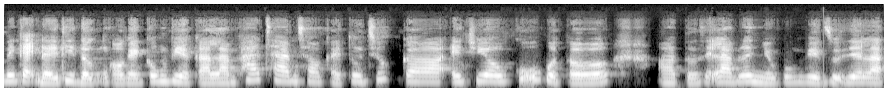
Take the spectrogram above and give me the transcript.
bên cạnh đấy thì tớ cũng có cái công việc uh, làm part time cho cái tổ chức ờ, uh, NGO cũ của tớ. Uh, tớ sẽ làm rất là nhiều công việc dụ như là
